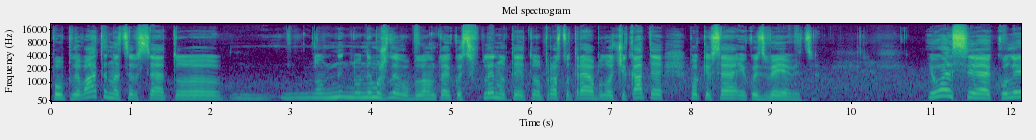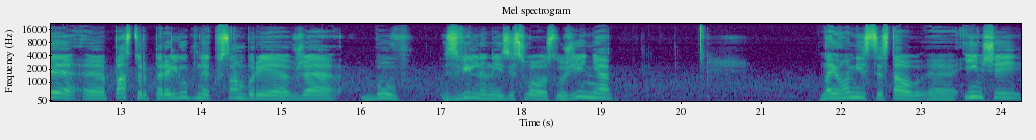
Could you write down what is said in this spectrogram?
повпливати на це все, то ну, ну, неможливо було на то якось вплинути, то просто треба було чекати, поки все якось виявиться. І ось е, коли е, пастор-перелюбник в Самборі вже був звільнений зі свого служіння, На його місце став е, інший,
